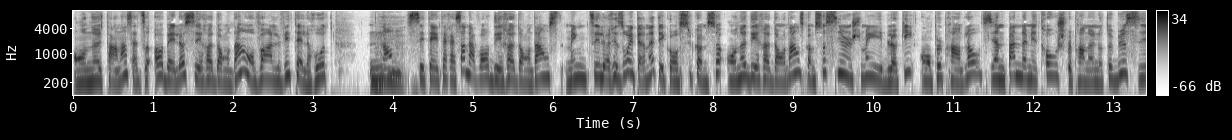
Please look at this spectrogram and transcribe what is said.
on a tendance à dire, ah ben là, c'est redondant, on va enlever telle route. Non, c'est intéressant d'avoir des redondances. Même, tu sais, le réseau Internet est conçu comme ça. On a des redondances comme ça. Si un chemin est bloqué, on peut prendre l'autre. S'il y a une panne de métro, je peux prendre un autobus. Si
